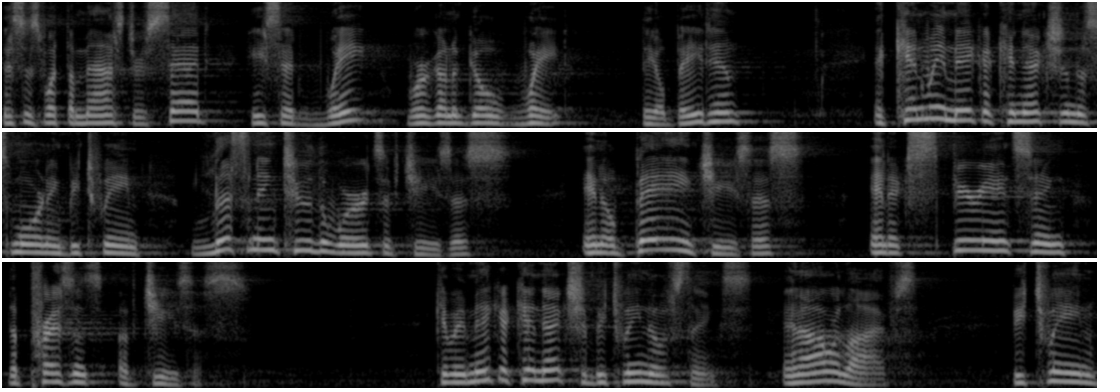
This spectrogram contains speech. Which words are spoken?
this is what the master said. He said, wait, we're to go wait. They obeyed him. And can we make a connection this morning between listening to the words of Jesus, in obeying Jesus, and experiencing the presence of Jesus. Can we make a connection between those things in our lives? Between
